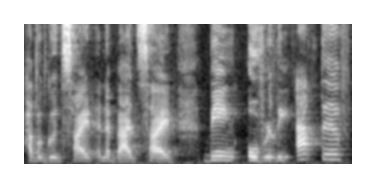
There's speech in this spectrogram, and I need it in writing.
have a good side and a bad side. Being overly active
